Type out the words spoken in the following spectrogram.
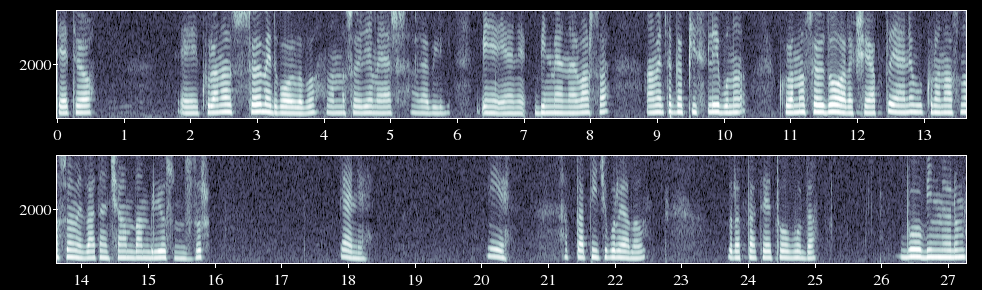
TTO. Ee, Kur'an'a sövmedi bu arada bu. Onu da söyleyeyim eğer hala bilgi e, yani bilmeyenler varsa. Ahmet Aga Pisli bunu Kur'an'a sövdü olarak şey yaptı. Yani bu Kur'an'a aslında sövmedi. Zaten çağımdan biliyorsunuzdur. Yani iyi. Hatta Peach'i buraya alalım. Dur hatta TTO burada. Bu bilmiyorum.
